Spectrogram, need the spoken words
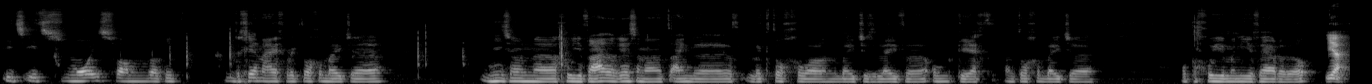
iets, iets moois van dat hij in het begin eigenlijk toch een beetje niet zo'n eh, goede vader is en uiteindelijk toch gewoon een beetje zijn leven omkeert en toch een beetje op een goede manier verder wil. Ja,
